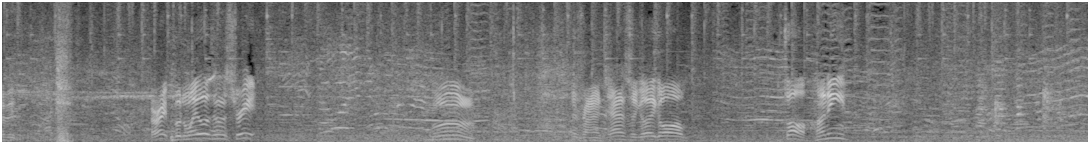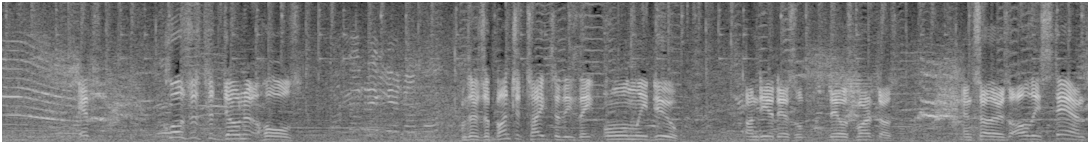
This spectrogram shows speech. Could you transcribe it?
We're. All right, buñuelos in the street. Mmm, they're fantastic. Like all, it's all honey. It's closest to donut holes. There's a bunch of types of these. They only do on Dia de los Muertos, and so there's all these stands,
